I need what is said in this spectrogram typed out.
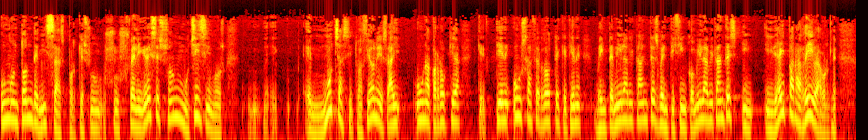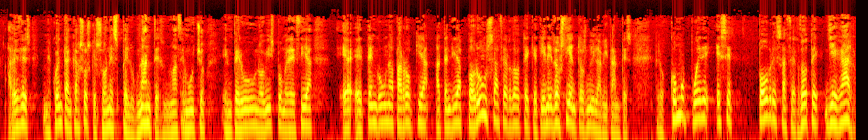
un montón de misas, porque sus feligreses son muchísimos. En muchas situaciones hay una parroquia que tiene un sacerdote que tiene 20.000 habitantes, 25.000 habitantes y, de ahí para arriba, porque a veces me cuentan casos que son espeluznantes. No hace mucho en Perú un obispo me decía, eh, eh, tengo una parroquia atendida por un sacerdote que tiene 200.000 habitantes. Pero ¿cómo puede ese pobre sacerdote llegar.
